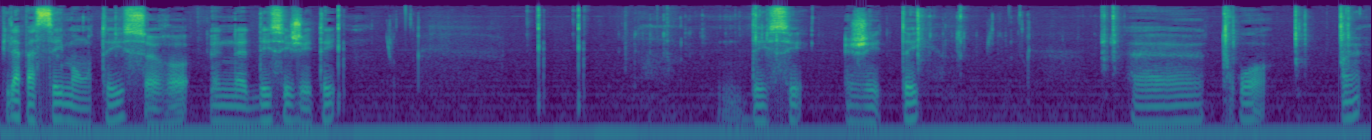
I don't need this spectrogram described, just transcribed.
Puis la pastille montée sera une DCGT. DCGT euh, 3 1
